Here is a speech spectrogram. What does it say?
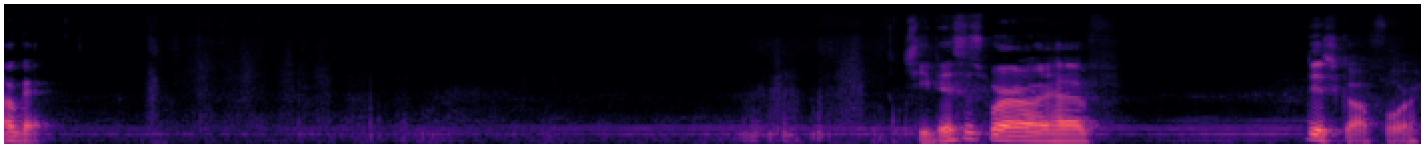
Okay. See, this is where I have this guy for.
